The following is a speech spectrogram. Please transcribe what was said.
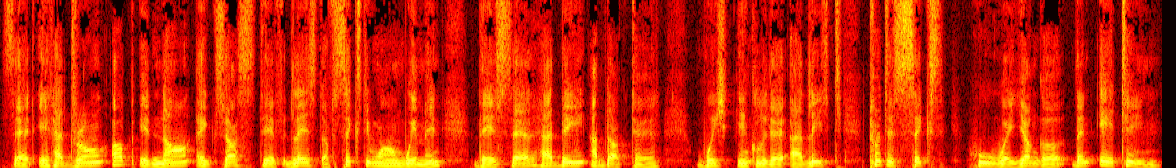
said it had drawn up a non exhaustive list of 61 women they said had been abducted, which included at least 26 who were younger than 18.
